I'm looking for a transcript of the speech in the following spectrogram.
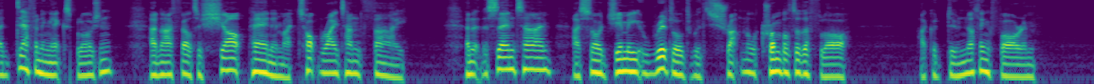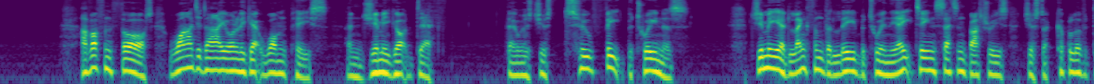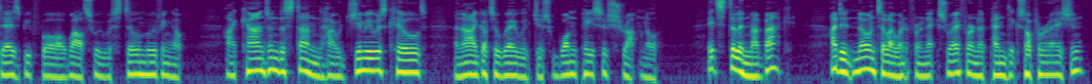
A deafening explosion, and I felt a sharp pain in my top right hand thigh and at the same time I saw Jimmy riddled with shrapnel crumble to the floor. I could do nothing for him. I've often thought, why did I only get one piece and Jimmy got death? There was just two feet between us. Jimmy had lengthened the lead between the 18 set and batteries just a couple of days before, whilst we were still moving up. I can't understand how Jimmy was killed and I got away with just one piece of shrapnel. It's still in my back. I didn't know until I went for an x ray for an appendix operation.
